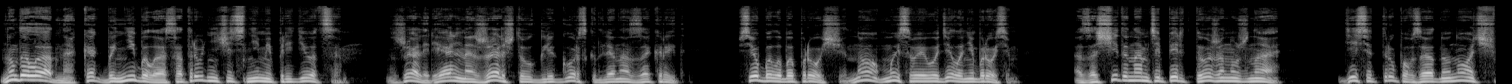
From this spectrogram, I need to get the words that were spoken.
Ну да ладно, как бы ни было, а сотрудничать с ними придется. Жаль, реально жаль, что Углегорск для нас закрыт — все было бы проще, но мы своего дела не бросим. А защита нам теперь тоже нужна. Десять трупов за одну ночь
